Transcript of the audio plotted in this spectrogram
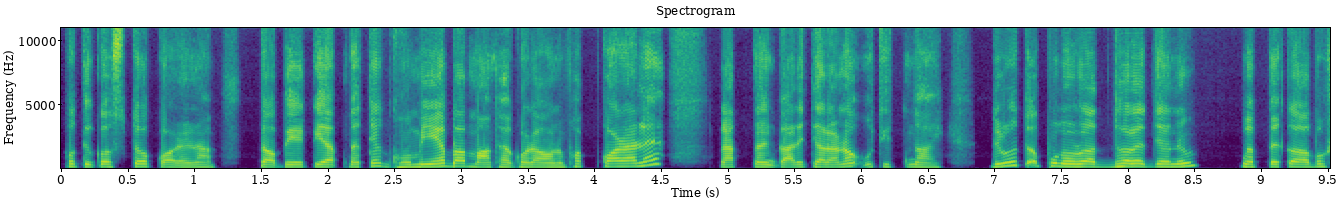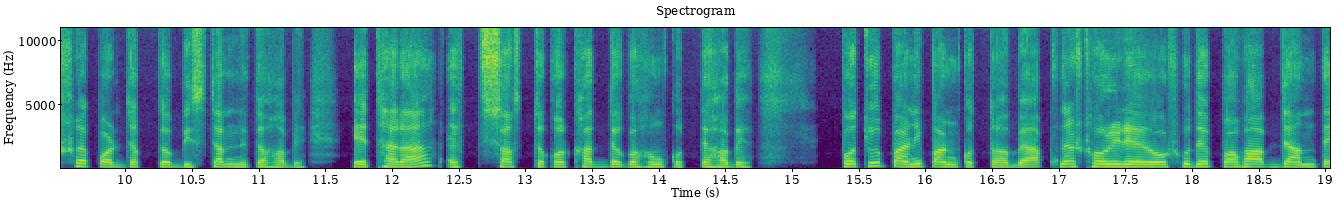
ক্ষতিগ্রস্ত করে না। তবে এটি আপনাকে ঘুমিয়ে বা মাথা ঘোরা অনুভব করালে আপনার গাড়ি চালানো উচিত নয়। দ্রুত পুনরুদ্ধারের জন্য আপনাকে অবশ্যই পর্যাপ্ত বিশ্রাম নিতে হবে। এছাড়া এক স্বাস্থ্যকর খাদ্য গ্রহণ করতে হবে। প্রচুর পানি পান করতে হবে। আপনার শরীরে ওষুধের প্রভাব জানতে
